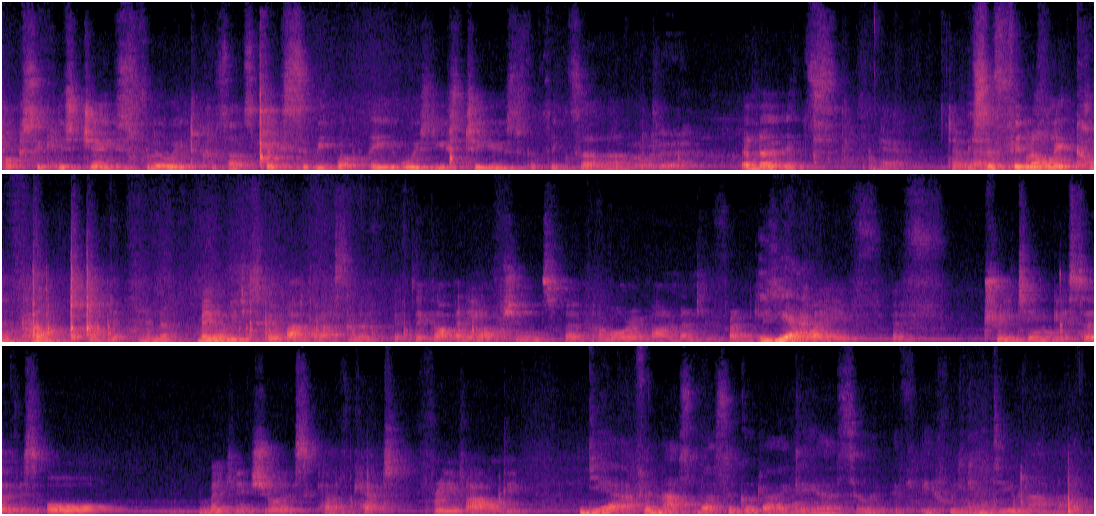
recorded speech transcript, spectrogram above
toxic is Jeyes Fluid? Because that's basically what they always used to use for things like that. No idea. I know it's Yeah, don't it's know. a phenolic compound, but I don't, you know. Maybe we just go back and ask them if, if they've got any options for a more environmentally friendly Yeah. way of, of treating a surface or making it sure it's kind of kept free of algae. Yeah, I think that's that's a good idea. Mm. So if, if we can do that, that would be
